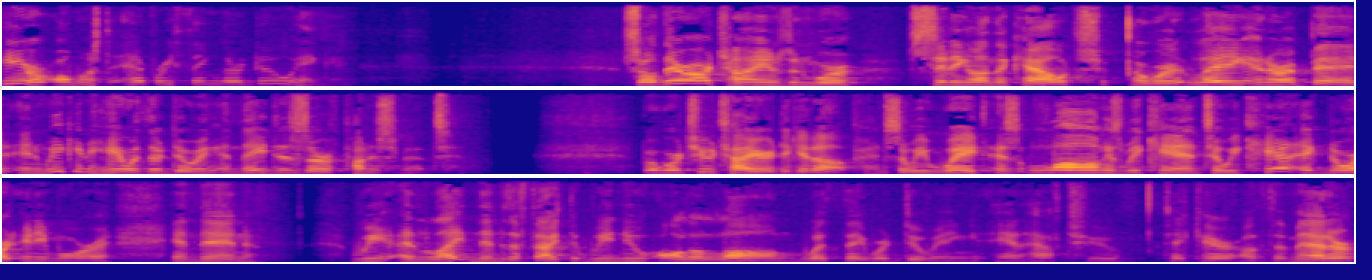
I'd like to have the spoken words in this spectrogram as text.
hear almost everything they're doing. So there are times when we're sitting on the couch or we're laying in our bed and we can hear what they're doing and they deserve punishment. But we're too tired to get up. And so we wait as long as we can until we can't ignore it anymore. And then we enlighten them to the fact that we knew all along what they were doing and have to take care of the matter.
